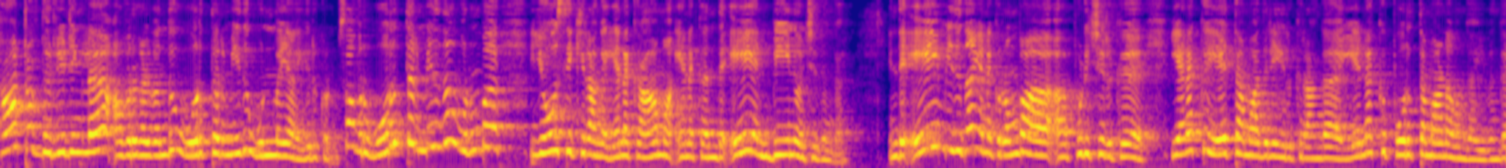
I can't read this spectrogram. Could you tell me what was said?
ஹார்ட் ஆஃப் த ரீடிங்கில் அவர்கள் வந்து ஒருத்தர் மீது உண்மையாக இருக்கணும். ஸோ அவர் ஒருத்தர் மீது தான் ரொம்ப யோசிக்கிறாங்க. எனக்கு ஆமாம் எனக்கு அந்த ஏ அண்ட் பின்னு வச்சுக்கோங்க. இந்த எய்ம் இதுதான் எனக்கு ரொம்ப பிடிச்சிருக்கு. எனக்கு ஏற்ற மாதிரி இருக்கிறாங்க. எனக்கு பொருத்தமானவங்க இவங்க.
